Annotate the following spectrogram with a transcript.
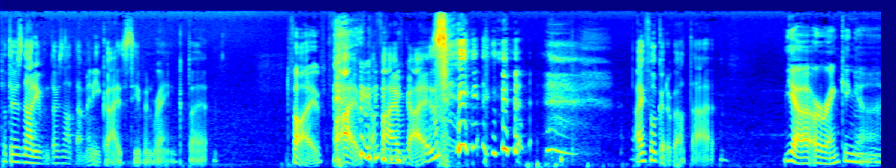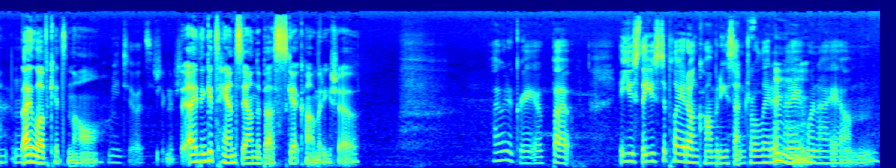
But there's not even there's not that many guys to even rank, but Five. five five guys. I feel good about that. Yeah, our ranking. Yeah, Mhm, mhm. I love Kids in the Hall. Me too. It's such a good show. I think it's hands down the best skit comedy show. I would agree, but it used they used to play it on Comedy Central late at Mhm. night when I um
